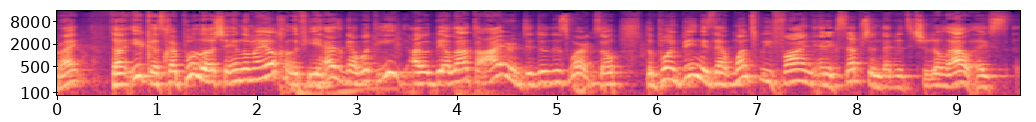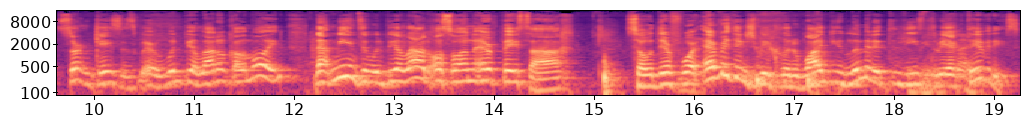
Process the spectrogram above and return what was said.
Right? The ikas charpula she'en lo mayochel. If he hasn't got what to eat, I would be allowed to hire him to do this work. So the point being is that once we find an exception that it should allow a certain cases where it would be allowed on kolamoid, that means it would be allowed also on erev Pesach. So therefore, everything should be included. Why do you limit it to these three activities?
